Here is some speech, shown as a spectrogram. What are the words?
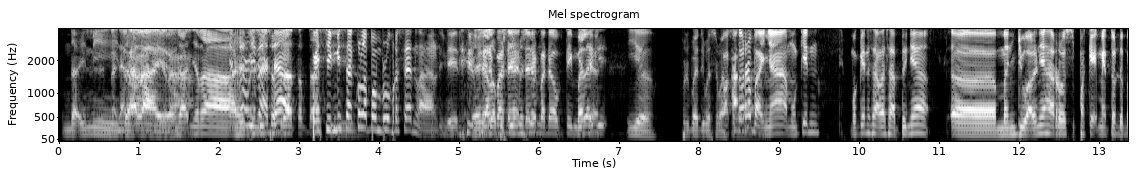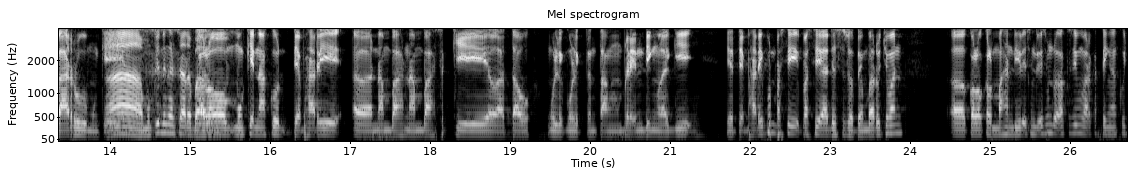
enggak ini Nggak enggak kalah ya. enggak nyerah, akhirnya Tidak bisa ada. beradaptasi. Pesimis aku 80% lah di- di- Ya, kalau daripada, pesimis kan daripada optimis balik ya. Iya. Pribadi masing-masing. Faktornya banyak, mungkin mungkin salah satunya eh, menjualnya harus pakai metode baru mungkin. Ah, mungkin dengan cara baru. Kalau mungkin aku tiap hari eh, nambah-nambah skill atau ngulik-ngulik tentang branding lagi, Hmm. ya tiap hari pun pasti pasti ada sesuatu yang baru. Cuman eh, kalau kelemahan diri sendiri sih menurut aku sih marketing aku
